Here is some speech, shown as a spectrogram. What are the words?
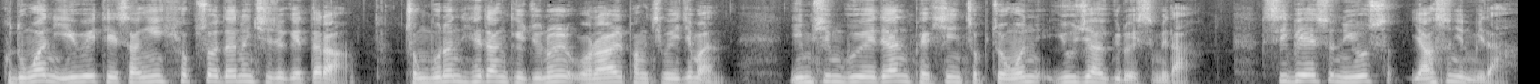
그동안 예외 대상이 협소하다는 지적에 따라 정부는 해당 기준을 완화할 방침이지만 임신부에 대한 백신 접종은 유지하기로 했습니다. CBS 뉴스 양순일입니다.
